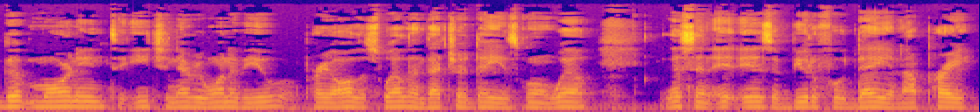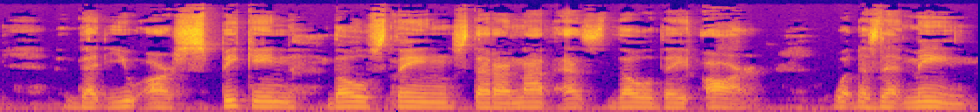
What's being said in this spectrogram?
Good morning to each and every one of you. I pray all is well and that your day is going well. Listen, it is a beautiful day, and I pray that you are speaking those things that are not as though they are. What does that mean?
